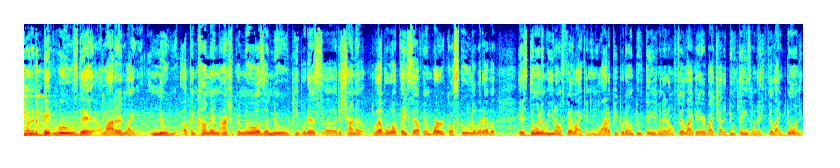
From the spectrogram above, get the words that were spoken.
one of the big rules that a lot of like new up and coming entrepreneurs or new people that's uh, just trying to level up themselves in work or school or whatever is doing it when you don't feel like it. And a lot of people don't do things when they don't feel like it. Everybody try to do things when they feel like doing it.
